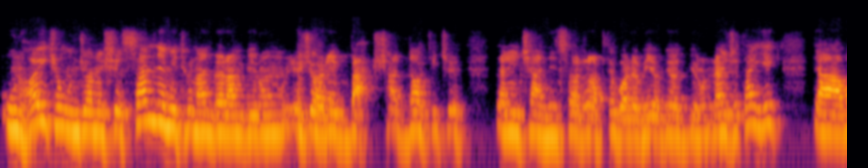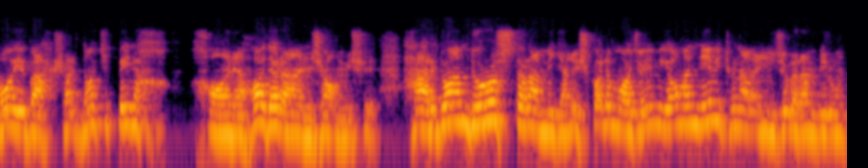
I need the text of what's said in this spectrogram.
اونهایی که اونجا نشستن نمی‌تونن برن بیرون. اجاره وحشتناکی که در این چندین سال رفته بالا بیا بیاد بیرون. نجتا یک دعوای وحشتناکی بین خانه ها داره انجام میشه. هر دو هم درست دارن میگن. اشکال ماجرایی میگه من نمی‌تونم اینجا برم بیرون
